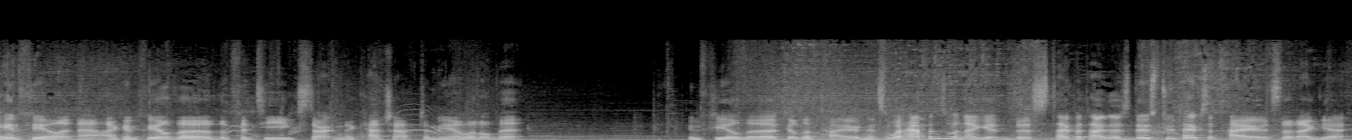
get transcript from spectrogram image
can feel it now. I can feel the the fatigue starting to catch up to me a little bit. I can feel the feel the tiredness. What happens when I get this type of tire? There's there's two types of tires that I get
